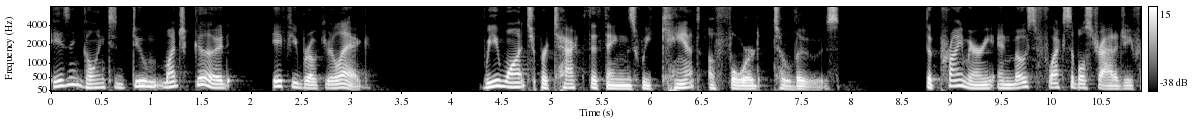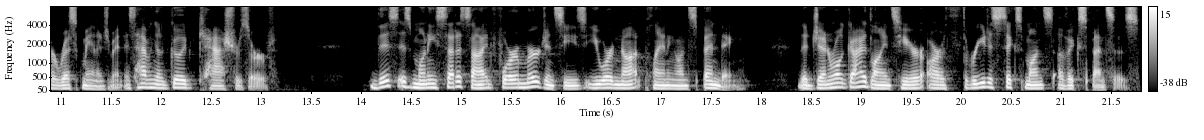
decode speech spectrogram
isn't going to do much good if you broke your leg. We want to protect the things we can't afford to lose. The primary and most flexible strategy for risk management is having a good cash reserve. This is money set aside for emergencies you are not planning on spending. The general guidelines here are three to six months of expenses.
